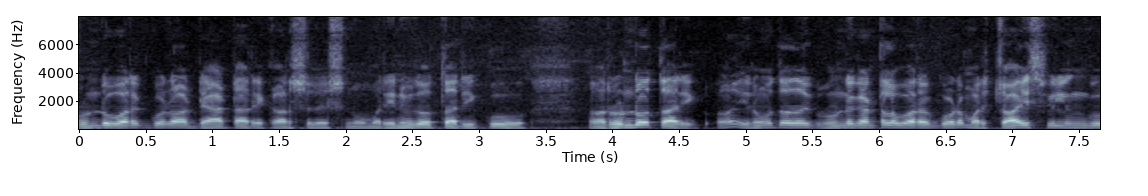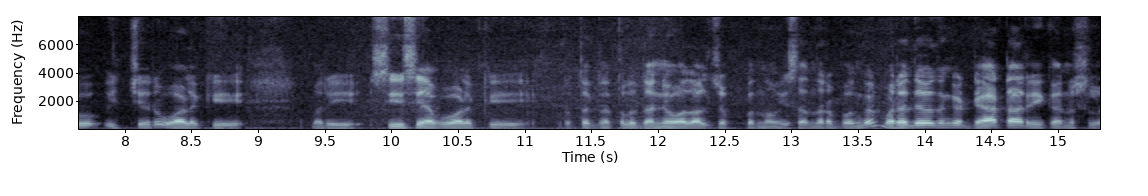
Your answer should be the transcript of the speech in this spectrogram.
రెండు వరకు కూడా డేటా రికాన్సిలేషను మరి ఎనిమిదో తారీఖు రెండో తారీఖు ఎనిమిదో తారీఖు రెండు గంటల వరకు కూడా మరి చాయిస్ ఫిల్లింగు ఇచ్చారు వాళ్ళకి. మరి సీసీ యాప్ వాళ్ళకి కృతజ్ఞతలు ధన్యవాదాలు చెప్పుకుందాం ఈ సందర్భంగా. మరి అదేవిధంగా డేటా రీకన్సల్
